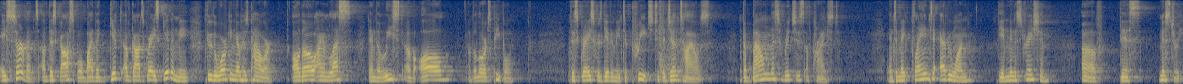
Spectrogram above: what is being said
a servant of this gospel by the gift of God's grace given me through the working of his power. Although I am less than the least of all of the Lord's people, this grace was given me to preach to the Gentiles the boundless riches of Christ and to make plain to everyone the administration of this mystery,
